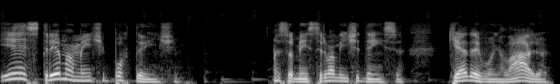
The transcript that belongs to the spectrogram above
extremamente importante, mas também extremamente densa, que é da Ivone Lara,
